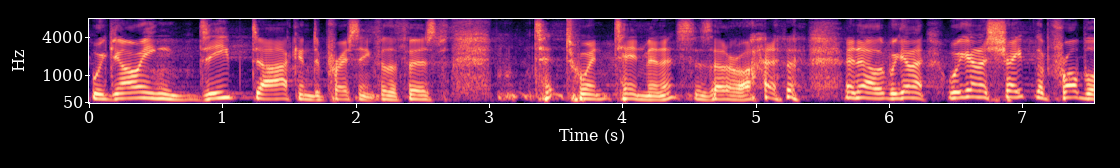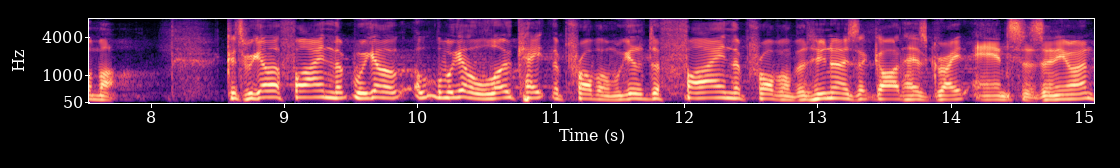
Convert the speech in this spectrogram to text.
we're going deep, dark, and depressing for the first t- 20, 10 minutes. Is that all right? and now we're going to, we're going to shape the problem up because we got to find the, we got to we got to locate the problem. We got to define the problem. But who knows that god has great answers? Anyone?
